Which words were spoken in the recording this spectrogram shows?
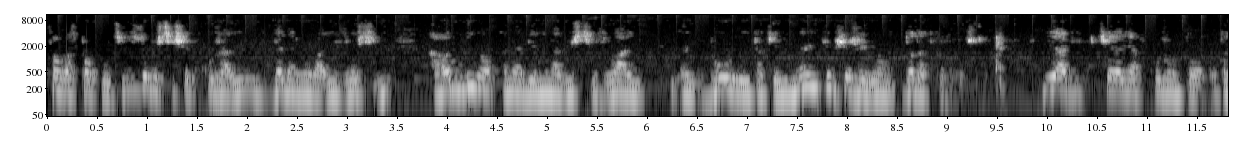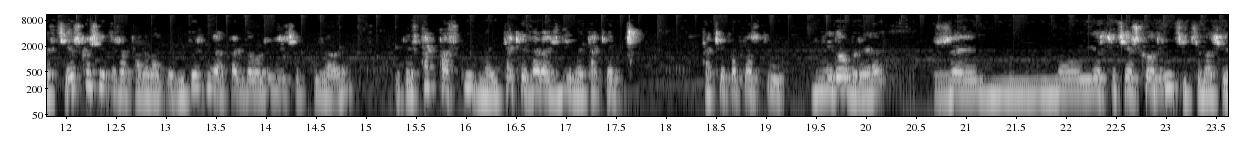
chcą was pokłócić, żebyście się wkurzali, zdenerwowali, złościli, a oni lubią energię nienawiści, zła i bólu i takie inne i tym się żywią dodatkowo jeszcze. I jak wcielenia wkurzą, to, to jest ciężko się też oparować, bo mi też mi tak dołożyli, że się wkurzałem. I to jest tak paskudne i takie zaraźliwe, takie, takie po prostu niedobre, że no, jest to ciężko odrzucić. Trzeba się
